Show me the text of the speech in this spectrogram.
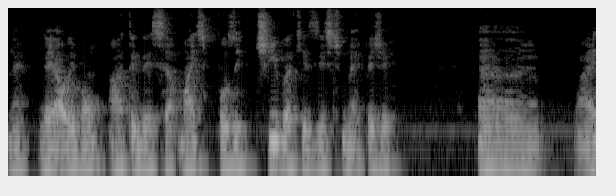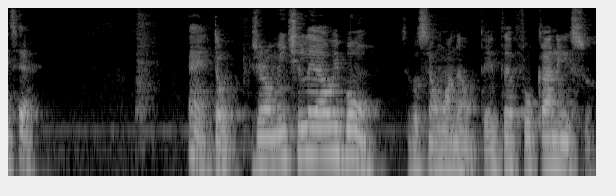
né? Leal e bom, a tendência mais positiva que existe no RPG. Uh, ah, mas é. É, então, geralmente leal e bom, se você é um anão. Tenta focar nisso,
